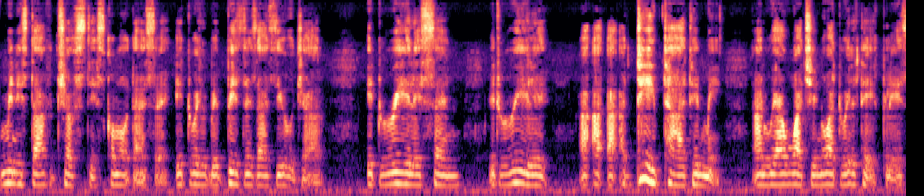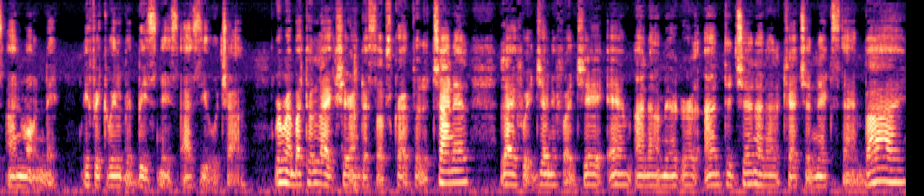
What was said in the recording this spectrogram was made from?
Minister of Justice come out and say it will be business as usual. It really send, it really a, a, a deep thought in me. And we are watching what will take place on Monday, if it will be business as usual. Remember to like, share, and to subscribe to the channel. Life with Jennifer JM, and I'm your girl Auntie Jen, and I'll catch you next time. Bye.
